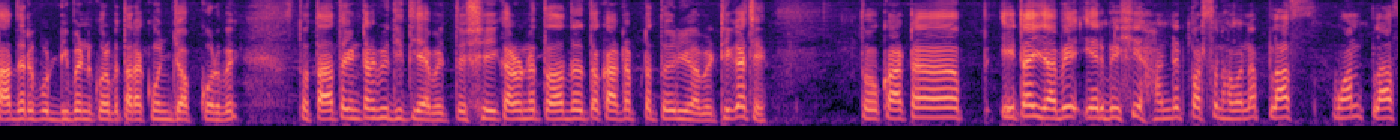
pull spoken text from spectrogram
তাদের উপর ডিপেন্ড করবে তারা কোন জব করবে। তো তারা তো ইন্টারভিউ দিতে যাবে, তো সেই কারণে তাদের তো কাট অফটা তৈরি হবে, ঠিক আছে? তো কাট এটাই যাবে, এর বেশি হান্ড্রেড পার্সেন্ট হবে না plus one plus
